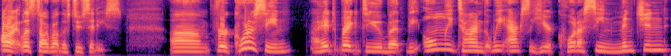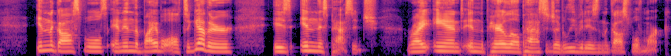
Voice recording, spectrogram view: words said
All right, let's talk about those two cities. Um, for Chorazin, I hate to break it to you, but the only time that we actually hear Chorazin mentioned in the Gospels and in the Bible altogether is in this passage, right? And in the parallel passage, I believe it is in the Gospel of Mark,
